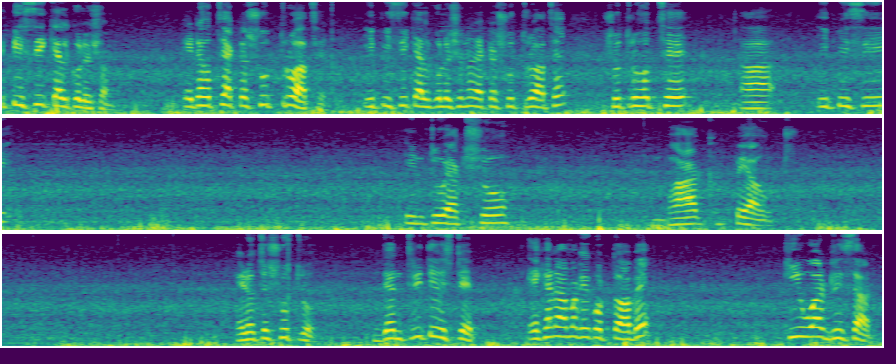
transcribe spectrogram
ইপিসি ক্যালকুলেশন এটা হচ্ছে একটা সূত্র আছে। ইপিসি ক্যালকুলেশনের একটা সূত্র আছে। সূত্র হচ্ছে ইপিসি ইন্টু একশো ভাগ পে আউট এটা হচ্ছে সূত্র। দেন তৃতীয় স্টেপ এখানে আমাকে করতে হবে keyword research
